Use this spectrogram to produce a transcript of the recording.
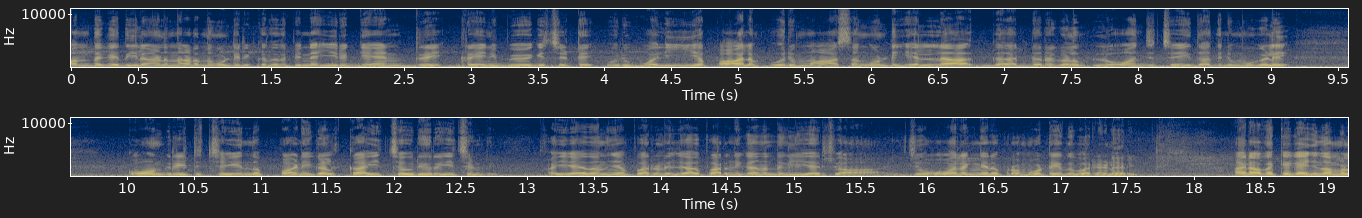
മന്ദഗതിയിലാണ് നടന്നുകൊണ്ടിരിക്കുന്നത്. പിന്നെ ഈ ഒരു ഗാൻഡ്രി ക്രെയിൻ ഉപയോഗിച്ചിട്ട് ഒരു വലിയ പാലം ഒരു മാസം കൊണ്ട് എല്ലാ ഗർഡറുകളും ലോഞ്ച് ചെയ്ത് അതിന് മുകളിൽ കോൺക്രീറ്റ് ചെയ്യുന്ന പണികൾ കഴിച്ച ഒരു റീച്ച് ഉണ്ട്. അത് ഏതാണെന്ന് ഞാൻ പറയണില്ല അത് പറഞ്ഞിക്കാന്നുണ്ടെങ്കിൽ വിചാരിച്ചു ആ ഇത് ഓലെങ്ങനെ പ്രൊമോട്ട് ചെയ്ത് പറയണ അങ്ങനെ അതൊക്കെ കഴിഞ്ഞ് നമ്മൾ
